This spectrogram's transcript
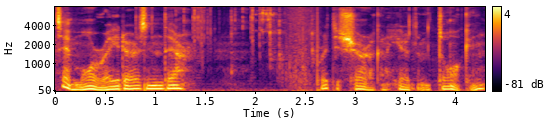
Is there more raiders in there? Pretty sure I can hear them talking.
